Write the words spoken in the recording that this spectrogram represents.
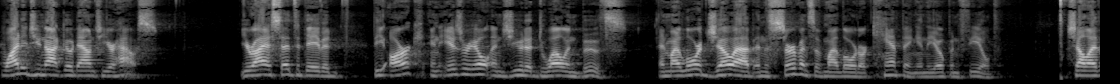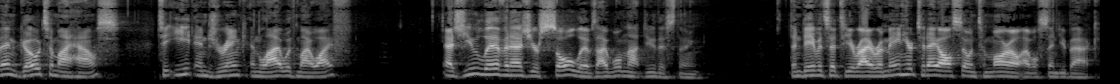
why did you not go down to your house? Uriah said to David, The ark and Israel and Judah dwell in booths, and my lord Joab and the servants of my lord are camping in the open field. Shall I then go to my house to eat and drink and lie with my wife? As you live and as your soul lives, I will not do this thing. Then David said to Uriah, Remain here today also, and tomorrow I will send you back.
